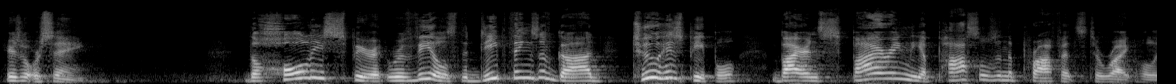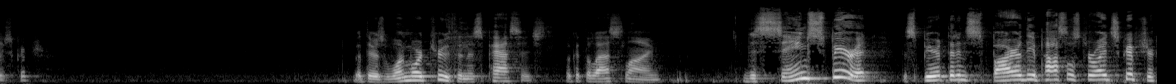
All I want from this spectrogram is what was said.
Here's what we're saying. The Holy Spirit reveals the deep things of God to his people by inspiring the apostles and the prophets to write Holy Scripture. But there's one more truth in this passage. Look at the last line. The same Spirit, the Spirit that inspired the apostles to write Scripture,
